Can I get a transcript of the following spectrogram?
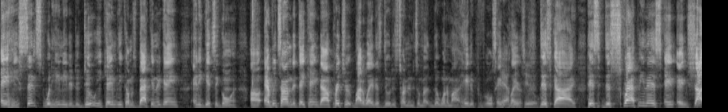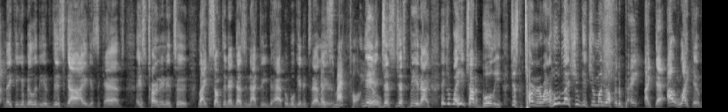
And he sensed what he needed to do. He came, he comes back in the game and he gets it going. Uh, every time that they came down, Pritchard, by the way, this dude is turning into my, the, one of my hated, most hated Yeah, players. This guy, his this scrappiness and, and shot making ability of this guy against the Cavs is turning into like something that does not need to happen. We'll get into that later. smack talk, Yeah, too. just just being out. The way he trying to bully, just turning around. Who lets you get your money off of the paint like that? I don't like him,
